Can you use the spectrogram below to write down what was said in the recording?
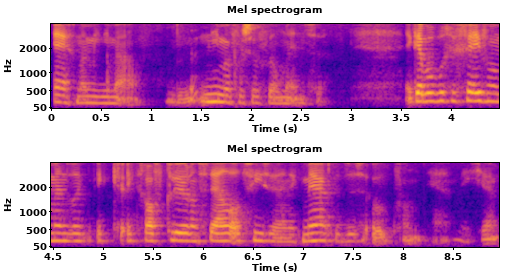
echt maar minimaal. Ik doe niet meer voor zoveel mensen. Ik heb op een gegeven moment, want ik, ik gaf kleur- en stijladviezen en ik merkte dus ook van, ja, weet je,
